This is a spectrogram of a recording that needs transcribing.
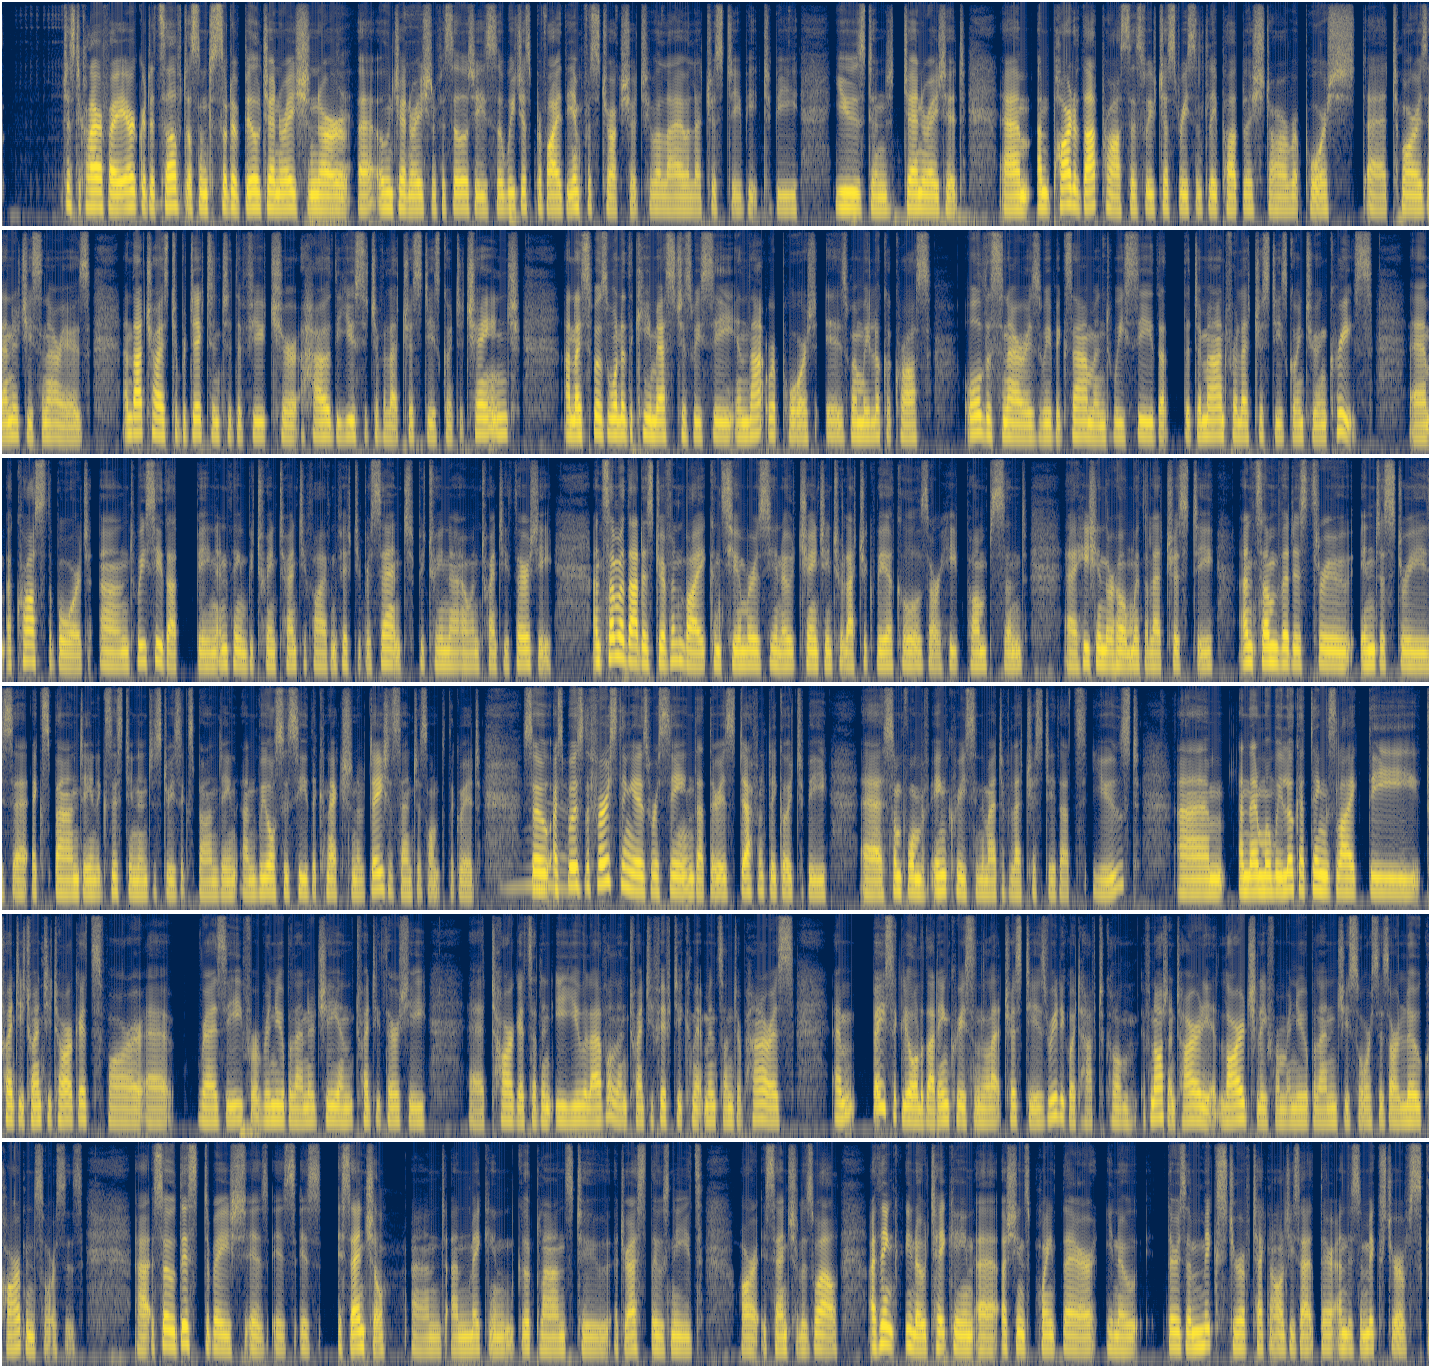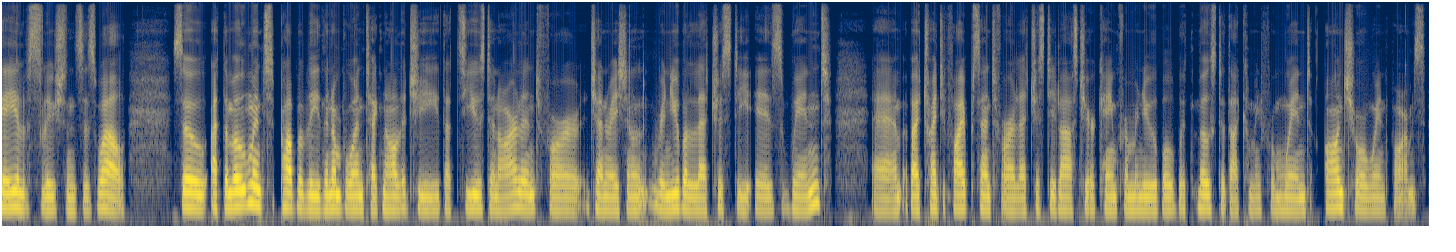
just to clarify, EirGrid itself doesn't sort of build generation or uh, own generation facilities. So we just provide the infrastructure to allow electricity be, to be used and generated. Um, and part of that process, we've just recently published our report, uh, Tomorrow's Energy Scenarios. And that tries to predict into the future how the usage of electricity is going to change. And I suppose one of the key messages we see in that report is when we look across all the scenarios we've examined, we see that the demand for electricity is going to increase um, across the board. And we see that being anything between 25 and 50% between now and 2030. And some of that is driven by consumers, you know, changing to electric vehicles or heat pumps and uh, heating their home with electricity. And some of it is through industries uh, expanding, existing industries expanding. And we also see the connection of data centres onto the grid. So yeah. I suppose the first thing is we're seeing that there is definitely going to be uh, some form of increase in the amount of electricity that's used. Um, and then when we look at things like the 2020 targets for uh, RES-E for renewable energy and 2030 uh, targets at an EU level and 2050 commitments under Paris, um, basically all of that increase in electricity is really going to have to come, if not entirely, largely from renewable energy sources or low carbon sources. Uh, so this debate is, is, is essential and, and making good plans to address those needs are essential as well. I think, you know, taking uh, Ossian's point there, you know, there's a mixture of technologies out there and there's a mixture of scale of solutions as well. So at the moment, probably the number one technology that's used in Ireland for generation renewable electricity is wind. Um, about 25% of our electricity last year came from renewable, with most of that coming from wind, onshore wind farms.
